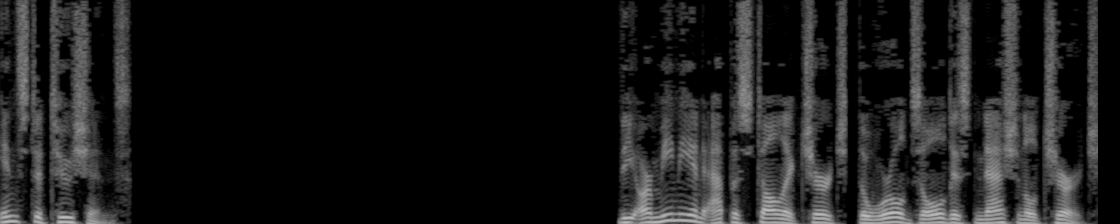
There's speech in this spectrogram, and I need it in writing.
Institutions The Armenian Apostolic Church, the world's oldest national church.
